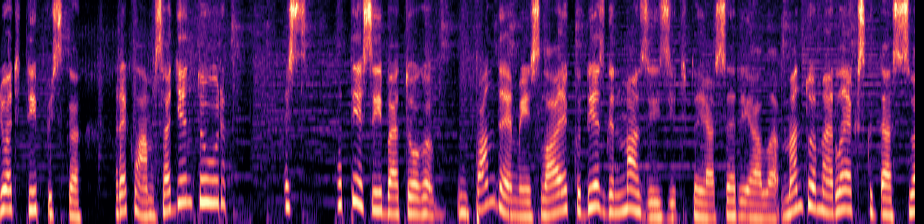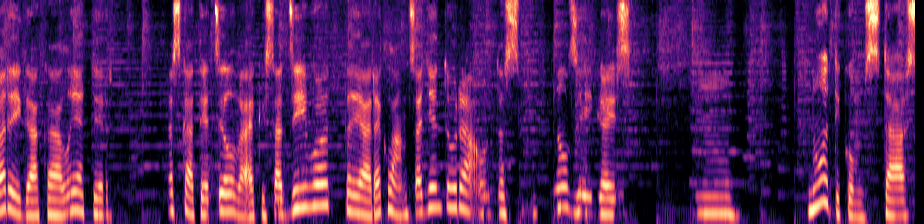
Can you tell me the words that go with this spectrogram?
Ļoti tipiska reklāmas aģentūra. Es patiesībā to pandēmijas laiku diezgan maz izjūtu tajā seriālā. Man tomēr liekas, ka tā svarīgākā lieta ir tas, kā tie cilvēki sadzīvo tajā reklāmas aģentūrā, un tas milzīgais mm, notikums, tās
